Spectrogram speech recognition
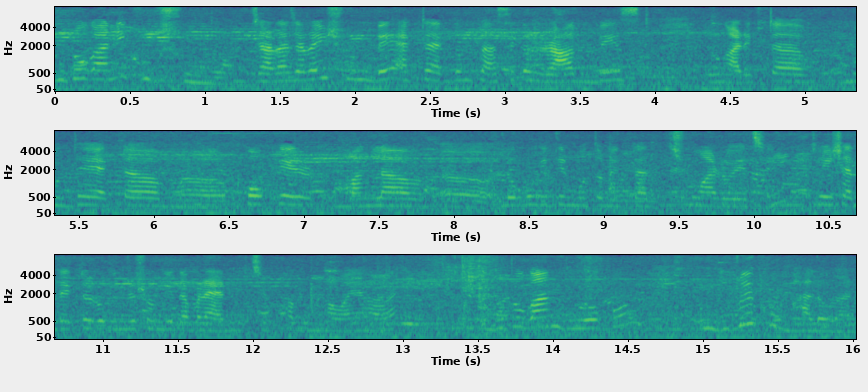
দুটো গানই খুব সুন্দর। যারা যারাই শুনবে, একটা একদম ক্লাসিক্যাল রাগ বেসড এবং আরেকটা মধ্যে একটা ফোকের বাংলা লোকগীতির মতন একটা ছোঁয়া রয়েছে। সেই সাথে একটা রবীন্দ্রসঙ্গীত আবার অ্যাড হচ্ছে, ফাগুন হাওয়ায় হাওয়ায়। তো দুটো গান দুরকম এবং দুটোই খুব ভালো গান।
